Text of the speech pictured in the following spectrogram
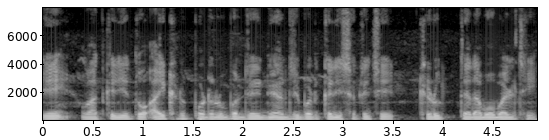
એ વાત કરીએ તો આઈ ખેડૂત પોર્ટલ ઉપર જઈને અરજી પણ કરી શકે છે ખેડૂત તેના મોબાઈલથી.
